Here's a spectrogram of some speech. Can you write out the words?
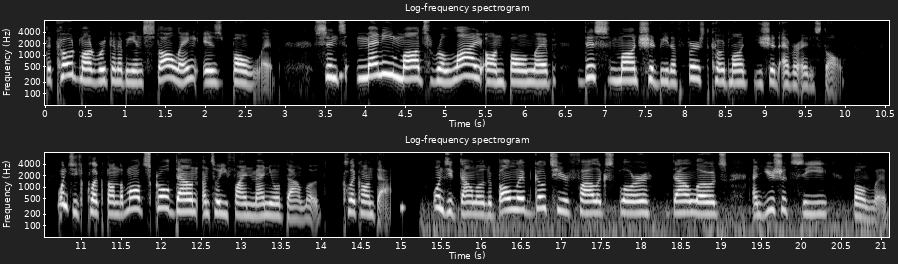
the code mod we're going to be installing is bonelib. Since many mods rely on bonelib, this mod should be the first code mod you should ever install. Once you've clicked on the mod, scroll down until you find manual download. Click on that. Once you've downloaded bonelib, go to your file explorer, downloads, and you should see bonelib.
